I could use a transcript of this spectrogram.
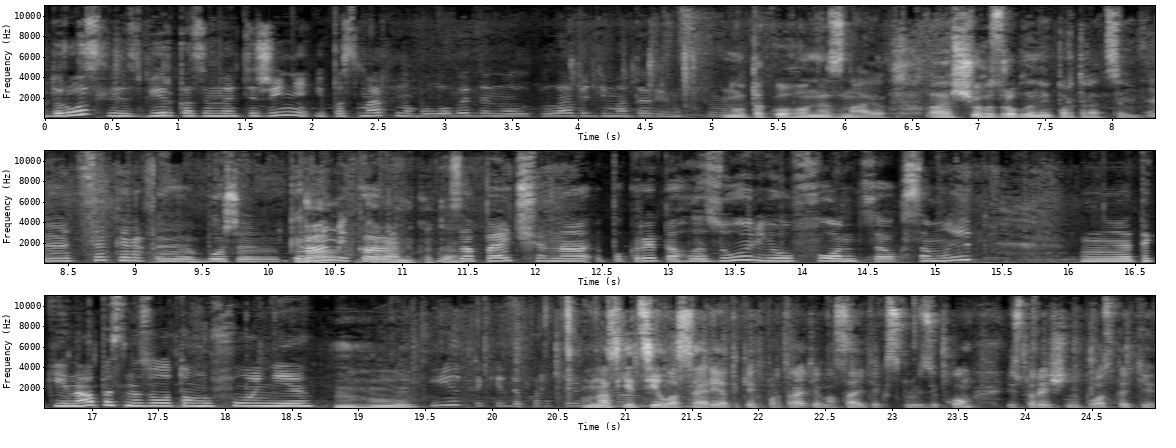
дорослі збірка земне тяжіння і посмертно було видано лебеді материнства. Ну такого не знаю. А з чого зроблений портрет цей? Е, Це кера... е, боже, кераміка, кераміка, запечена, покрита глазур'ю, фон це оксамит, такий напис на золотому фоні Угу. і такі декоративні. У нас є ціла серія таких портретів на сайті Exclusive.com, історичні постаті.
